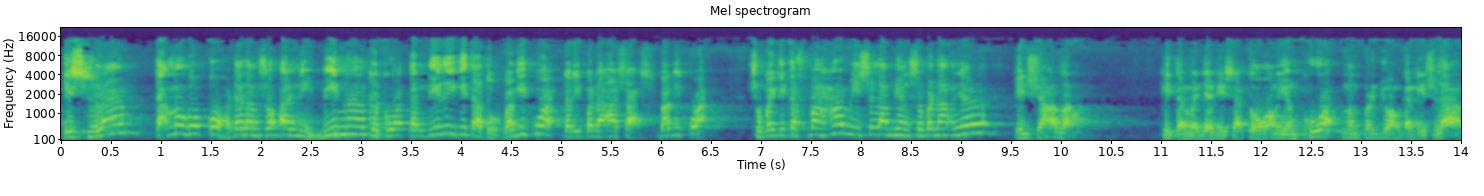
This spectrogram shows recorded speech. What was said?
Islam tak mau gopoh dalam soal ni. Bina kekuatan diri kita tu. Bagi kuat daripada asas. Bagi kuat. Supaya kita faham Islam yang sebenarnya. InsyaAllah. Kita menjadi satu orang yang kuat memperjuangkan Islam.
